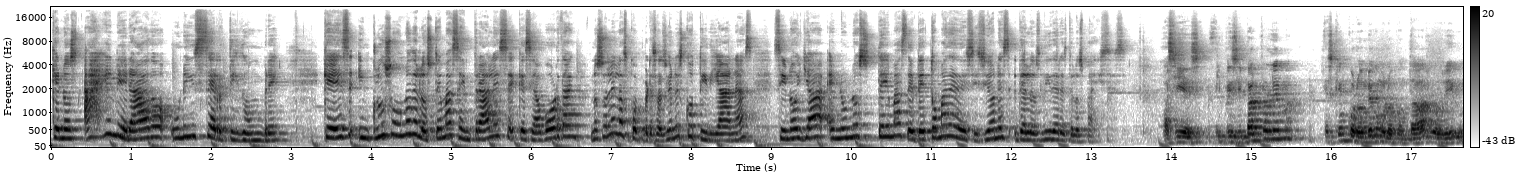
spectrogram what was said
que nos ha generado una incertidumbre que es incluso uno de los temas centrales que se abordan no solo en las conversaciones cotidianas, sino ya en unos temas de, toma de decisiones de los líderes de los países. Así es. El principal problema es que en Colombia, como lo contaba Rodrigo,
